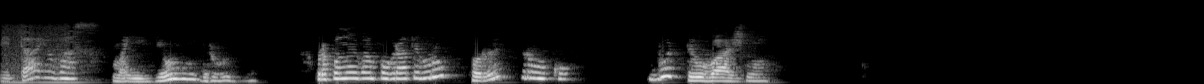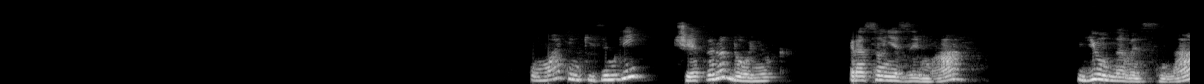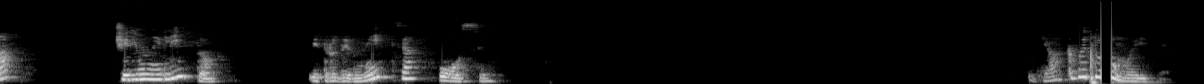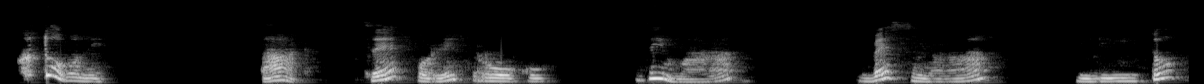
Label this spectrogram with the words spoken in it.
Вітаю вас, мої юні друзі. Пропоную вам пограти в гру пори року. Будьте уважні. У матінки землі четверо доньок. Красуня зима, юна весна, чарівне літо і трудівниця осінь. Як ви думаєте, хто вони? Так, це пори року. Зима, весна, літо,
